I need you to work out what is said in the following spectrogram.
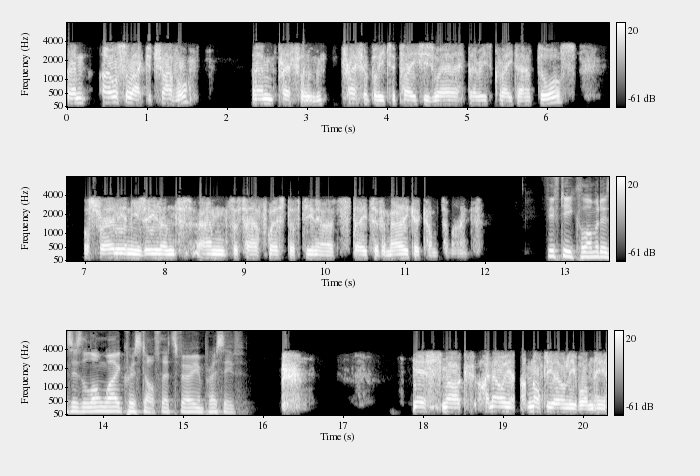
Um, I also like to travel, um, prefer- preferably to places where there is great outdoors. Australia, New Zealand, and the southwest of the United States of America come to mind. 50 kilometres is a long way, Christoph. That's very impressive. yes, Mark. I know I'm not the only one here.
